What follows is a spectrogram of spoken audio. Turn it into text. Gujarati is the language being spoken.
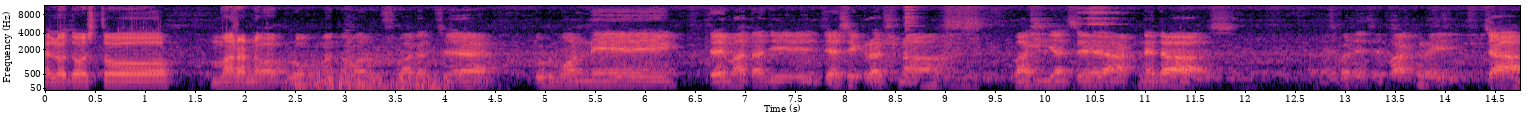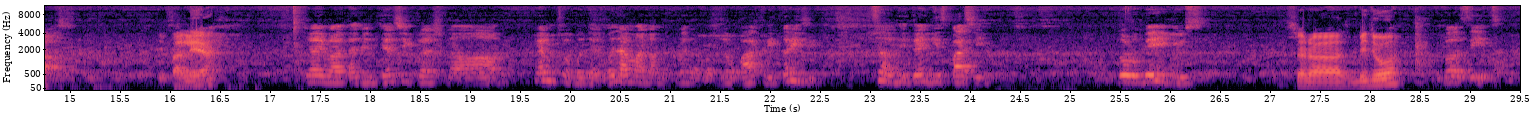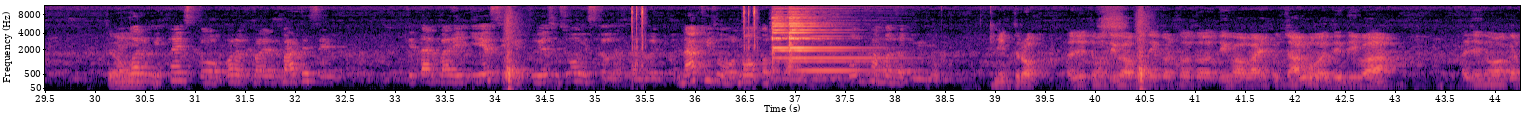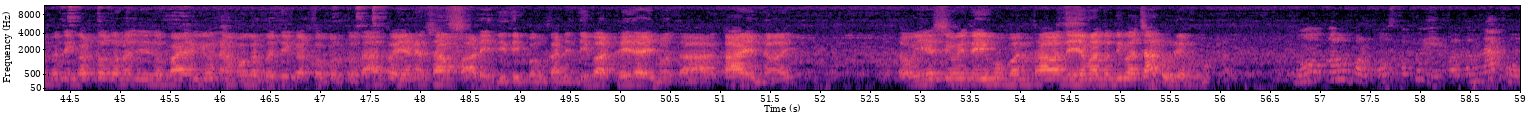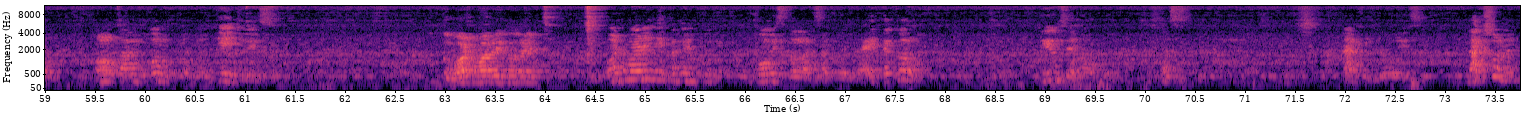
હેલો દોસ્તો મારા નવા બ્લોગમાં તમારું સ્વાગત છે. ગુડ મોર્નિંગ જય માતાજી જય શ્રી કૃષ્ણ. વાગી ગયા છે આઠ ને દસ. અને બને છે ભાખરી ચા. દીપાલી જય માતાજી જય શ્રી કૃષ્ણ. કેમ છો બધા બધામાં નામ મજામાં જો ભાખરી કરી છે. શરદી થઈ ગઈ પાછી. થોડું બેહી ગયું સરસ. બીજું? બસ એ ગરમી થાય તો પરત મારે બાંધે છે કે તાર પાસે એસી તું એસી ચોવીસ કલાક નાખી દો ન કરું પંખામાં જ અકડી લો મિત્રો હજી તો હું દીવાબત્તી કરતો હતો દીવા વાઈટું ચાલુ હતી દીવા હજી તો અગરબત્તી કરતો હતો હજી તો બહાર ગયો ને આમ અગરબત્તી કરતો કરતો તો આ તો એને સાફ પાડી દીધી પંખાની દીવા ઠેરાય નહોતા કાંઈ નહીં તો એસી હોય તો એ હું બંધ થવા દે એમાં તો દીવા ચાલુ રહે હું કરું પણ તો નાખો ચાલુ કરું તો કહેજો એસી તો વટવાળી તો રહે અઠવાડિયે તમે ચોવીસ કલાક સાથે રાઈતે કરો. દિવસે ન. બસ. નાખી દો એસી નાખશો ને?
